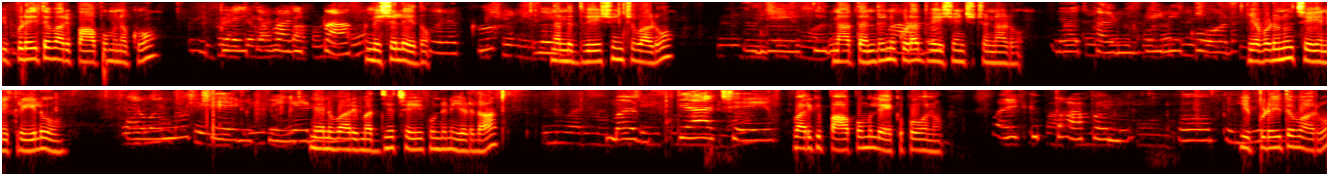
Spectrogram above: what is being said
ఇప్పుడైతే వారి పాపమునకు మిషలేదు నన్ను ద్వేషించువాడు. నా తండ్రిని కూడా ద్వేషించుచున్నాడు. ఎవడునూ చేయని క్రియలు నేను వారి మధ్య చేయకుండిన ఎడల నేను వారి మధ్య చేయ వారికి పాపము లేకపోవును. ఎప్పుడైతే వారు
